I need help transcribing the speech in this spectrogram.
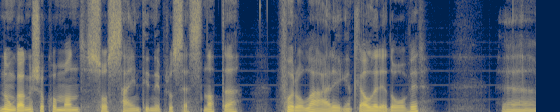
Noen ganger så kommer man så seint inn i prosessen at det, forholdet er egentlig allerede over. Eh,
